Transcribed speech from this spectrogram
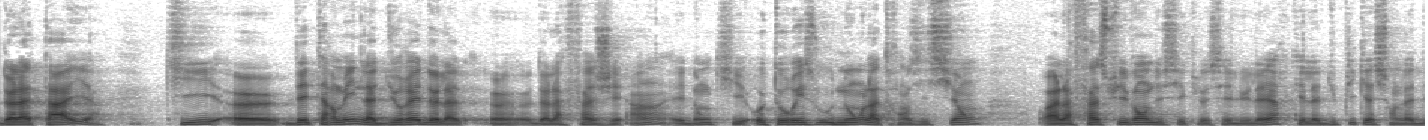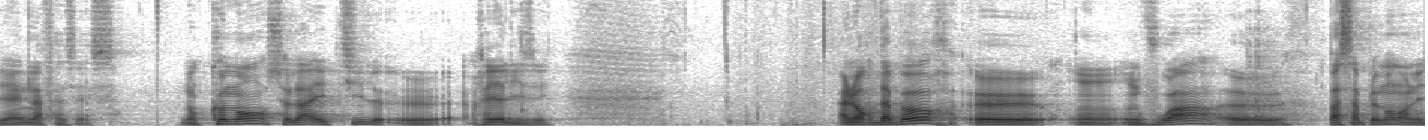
la, taille qui détermine la durée de la, de la phase G1 et donc qui autorise ou non la transition à la phase suivante du cycle cellulaire, qui est la duplication de l'ADN, la phase S. Donc comment cela est-il euh, réalisé? Alors d'abord, euh, on, voit, euh, pas simplement dans les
